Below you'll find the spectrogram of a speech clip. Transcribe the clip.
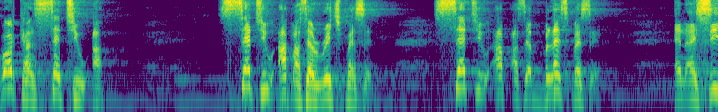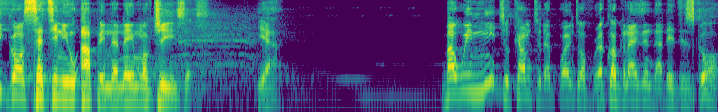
God can set you up. Set you up as a rich person. Set you up as a blessed person. And I see God setting you up in the name of Jesus. Yeah. But we need to come to the point of recognizing that it is God.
